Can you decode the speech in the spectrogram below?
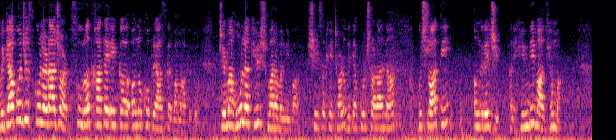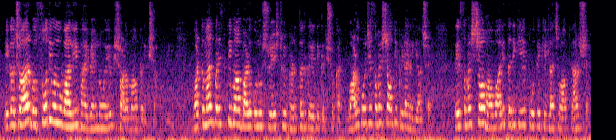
વિદ્યાકુંજ સ્કૂલ અડાજણ, સુરત ખાતે એક અનોખો પ્રયાસ કરવામાં આવ્યો હતો. જેમાં હું લખીશ મારા મનની વાત. શીર્ષક હેઠળ વિદ્યાકુંજ શાળાના ગુજરાતી, અંગ્રેજી અને હિન્દી માધ્યમમાં એક હજાર બસોથી વધુ વાલી ભાઈ બહેનોએ શાળામાં પરીક્ષા આપી. વર્તમાન પરિસ્થિતિમાં બાળકોનું શ્રેષ્ઠ ઘડતર કઈ રીતે કરી શકાય? બાળકો જે સમસ્યાઓથી પીડાઈ રહ્યા છે, તે સમસ્યાઓમાં વાલી તરીકે પોતે કેટલા જવાબદાર છે?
